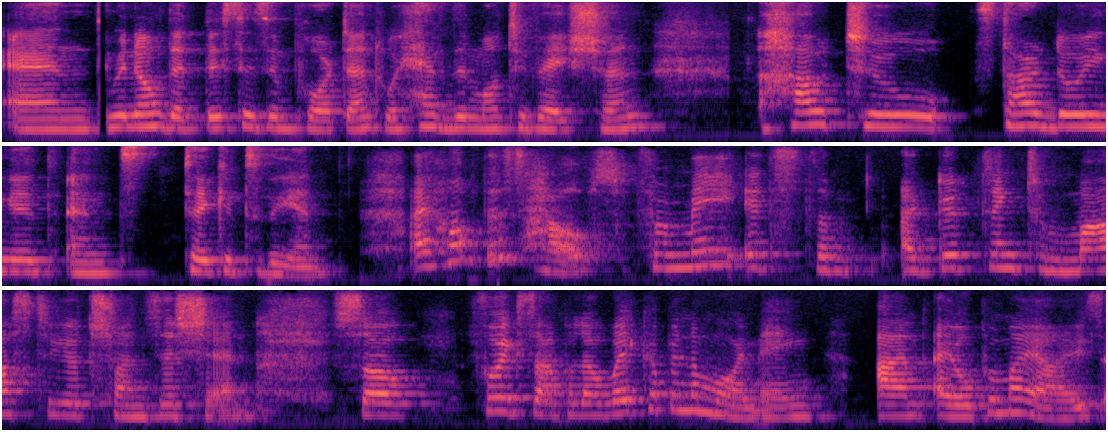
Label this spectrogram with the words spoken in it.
And we know that this is important. We have the motivation how to start doing it and take it to the end. I hope this helps. For me, it's the, a good thing to master your transition. So, for example, I wake up in the morning and I open my eyes,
